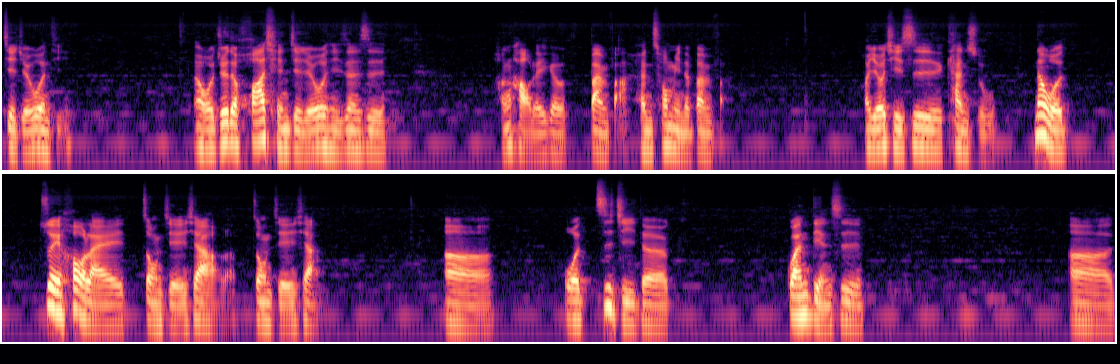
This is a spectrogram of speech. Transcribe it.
解决问题啊，我觉得花钱解决问题真的是很好的一个办法，很聪明的办法啊，尤其是看书。那我最后来总结一下好了，总结一下，呃，我自己的观点是，呃，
